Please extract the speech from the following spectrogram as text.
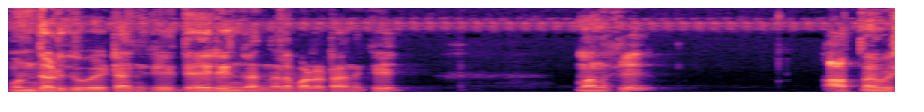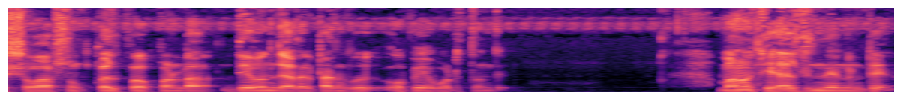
ముందడుగు వేయటానికి ధైర్యంగా నిలబడటానికి మనకి ఆత్మవిశ్వాసం కోల్పోకుండా దేవుని ఎదగటానికి ఉపయోగపడుతుంది. మనం చేయాల్సింది ఏంటంటే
